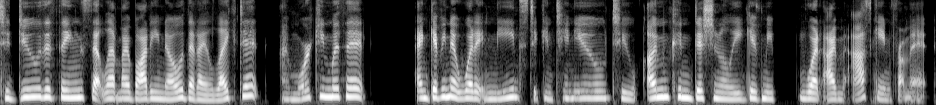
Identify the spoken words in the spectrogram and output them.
To do the things that let my body know that I liked it, I'm working with it, and giving it what it needs to continue to unconditionally give me what I'm asking from it.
